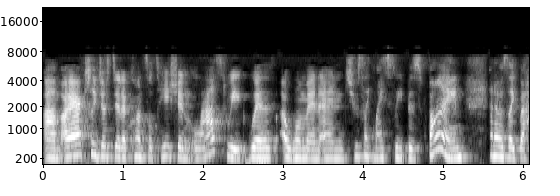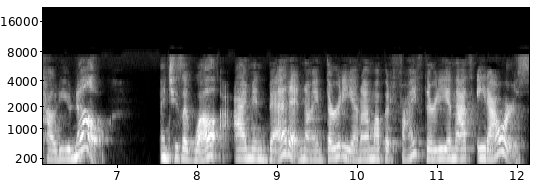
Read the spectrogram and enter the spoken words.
Um, I actually just did a consultation last week with a woman and she was like, my sleep is fine. And I was like, but how do you know? And she's like, well, I'm in bed at 9:30 and I'm up at 5:30 and that's 8 hours.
